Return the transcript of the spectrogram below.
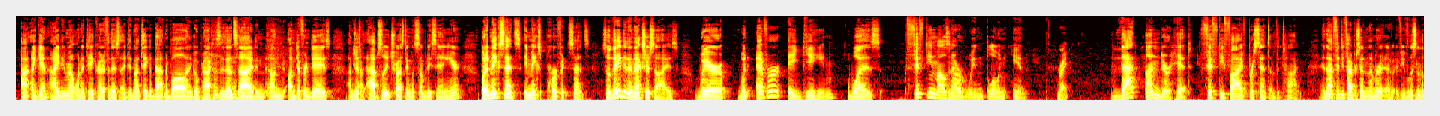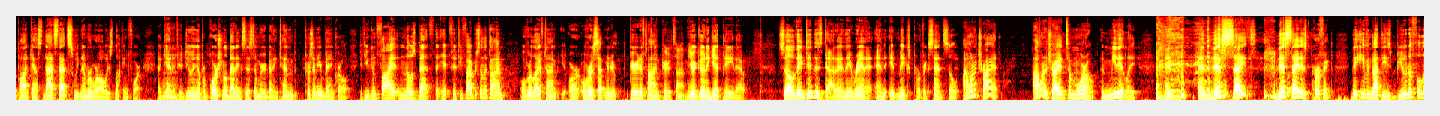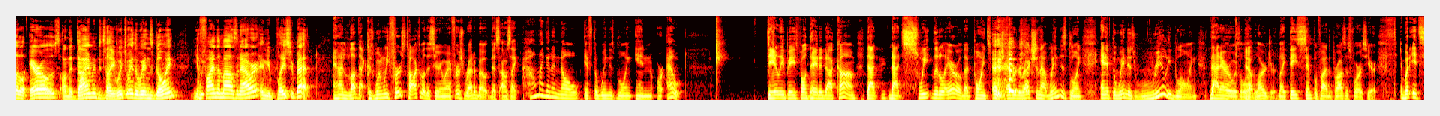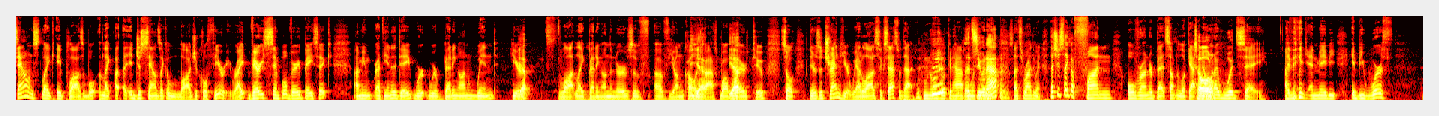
Uh, again, I do not want to take credit for this. I did not take a bat and a ball and go practices outside and on, on different days. I'm just absolutely trusting what somebody's saying here. But it makes sense. It makes perfect sense. So they did an exercise where whenever a game was 15 miles an hour of wind blowing in, Right. that under hit 55% of the time. And that 55% number, if you've listened to the podcast, that's that sweet number we're always looking for. Again, if mm-hmm. you're doing a proportional betting system where you're betting 10% of your bankroll, if you can find those bets that hit 55% of the time over a lifetime or over a set period of time, Period of time, you're going to get paid out. So they did this data and they ran it, and it makes perfect sense. So I want to try it. I want to try it tomorrow immediately. And and this site, this site is perfect. They even got these beautiful little arrows on the diamond to tell you which way the wind's going. You find the miles an hour and you place your bet. And I love that because when we first talked about this theory, when I first read about this, I was like, how am I going to know if the wind is blowing in or out? dailybaseballdata.com that that sweet little arrow that points whichever direction that wind is blowing. And if the wind is really blowing that arrow is a lot Yep. larger. Like they simplified the process for us here. But it sounds like a plausible like uh, it just sounds like a logical theory right? Very simple very basic. I mean at the end of the day we're we're betting on wind here. Yep. It's a lot like betting on the nerves of of young college Yeah. basketball Yeah. players too. So there's a trend here. We had a lot of success with that. Who knows what could happen? Let's see what win. happens. Let's ride the win. That's just like a fun over under bet, something to look at. Now, what I would say, I think, and maybe it'd be worth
